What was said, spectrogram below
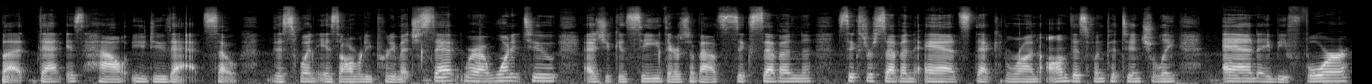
But that is how you do that. So this one is already pretty much set where I want it to. As you can see there's about six seven six or seven ads that can run on this one potentially and a before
